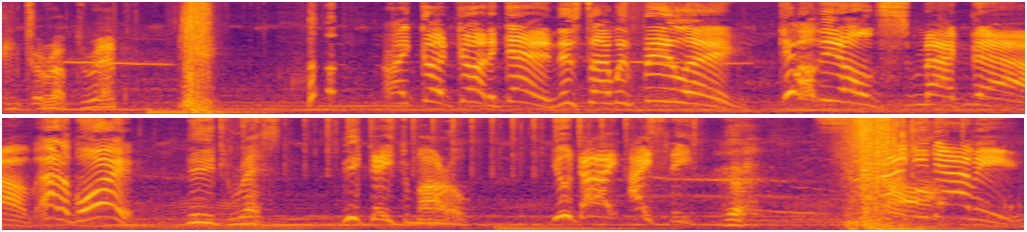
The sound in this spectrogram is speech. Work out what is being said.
Interrupt rep. Alright, good, good, again, this time with feeling! Give him the old smackdown! Attaboy! Need rest. Big day tomorrow. You die, I sleep. Smacky dabby!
